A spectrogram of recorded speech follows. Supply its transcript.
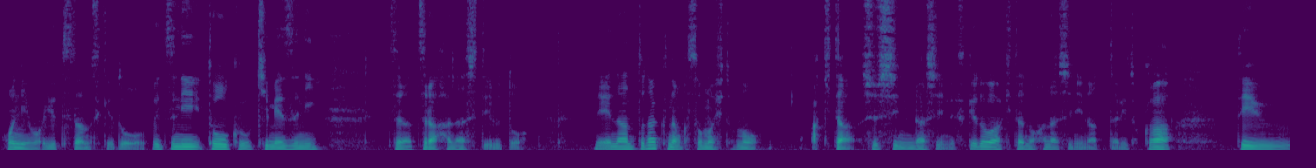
本人は言ってたんですけど別にトークを決めずにつらつら話していると。でなんとなくなんかその人の秋田出身らしいんですけど秋田の話になったりとかっていう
